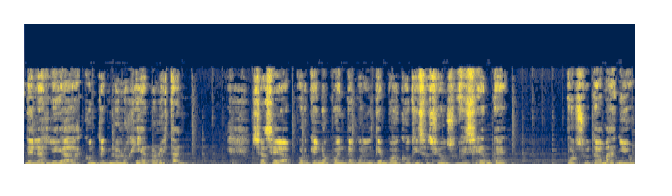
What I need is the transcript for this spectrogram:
de las ligadas con tecnología no lo están, ya sea porque no cuentan con el tiempo de cotización suficiente, por su tamaño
